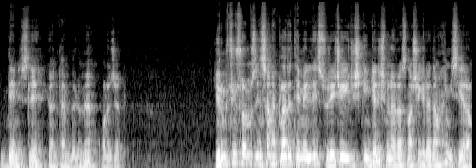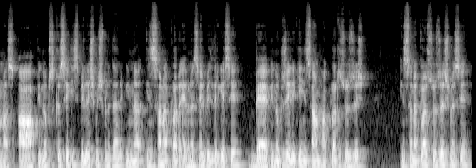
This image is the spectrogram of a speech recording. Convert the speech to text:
Denizli yöntem bölümü olacak. 23. sorumuz insan hakları temelli sürece ilişkin gelişmeler arasında aşağıdakilerden hangisi yer almaz? A. 1948 Birleşmiş Milletler İnsan Hakları Evrensel Bildirgesi B. 1952 İnsan Hakları Sözleş İnsan Hakları Sözleşmesi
